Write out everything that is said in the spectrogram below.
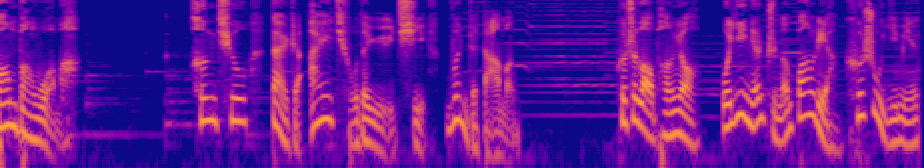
帮帮我吗？哼秋带着哀求的语气问着达蒙。可是老朋友，我一年只能帮两棵树移民，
